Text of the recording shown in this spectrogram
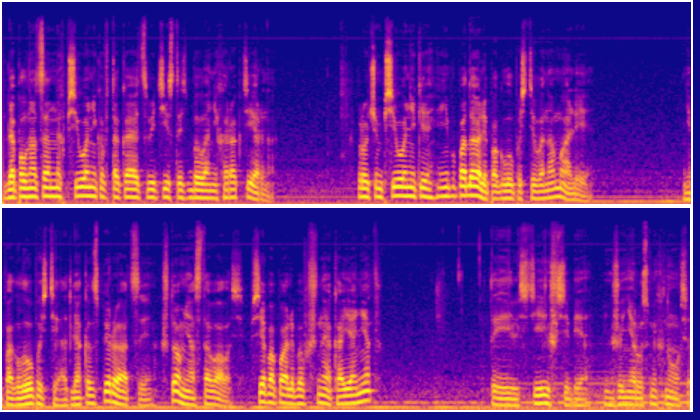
Для полноценных псиоников такая цветистость была не характерна. Впрочем, псионики и не попадали по глупости в аномалии. Не по глупости, а для конспирации. Что мне оставалось? Все попали бы в шнек, а я нет? — «Ты льстишь себе?» — инженер усмехнулся.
